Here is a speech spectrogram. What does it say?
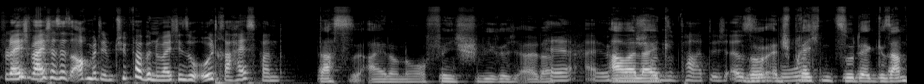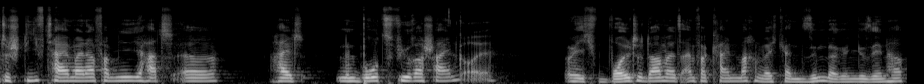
Vielleicht, weil ich das jetzt auch mit dem Typ verbinde, weil ich ihn so ultra heiß fand. Das, I don't know, finde ich schwierig, Alter. Äh, also Aber schon like, sympathisch. Also so ein entsprechend so der gesamte Stiefteil meiner Familie hat äh, halt einen Bootsführerschein. Und ich wollte damals einfach keinen machen, weil ich keinen Sinn darin gesehen habe.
